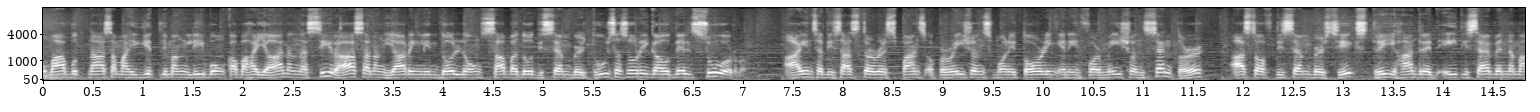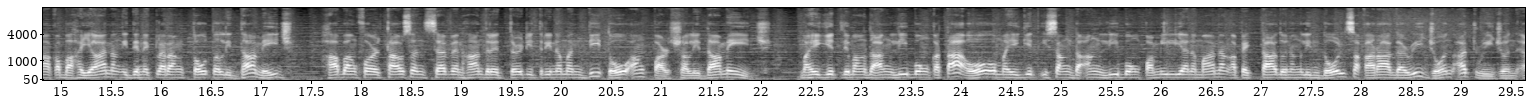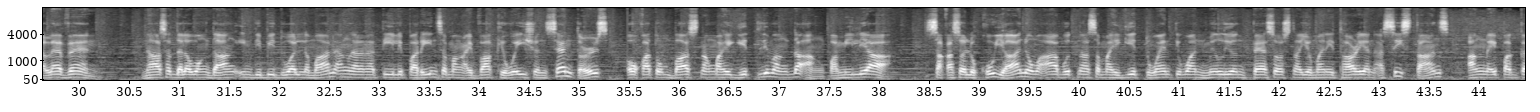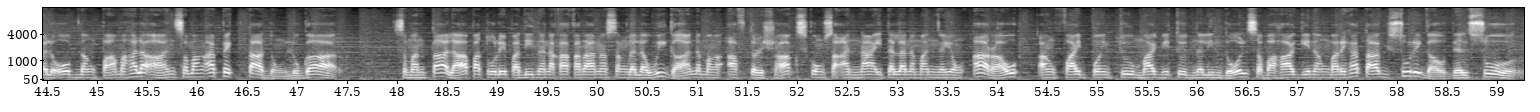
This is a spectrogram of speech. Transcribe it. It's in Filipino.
Umabot na sa mahigit 5,000 kabahayan ang nasira sa nangyaring lindol noong Sabado, December 2 sa Surigao del Sur. Ayon sa Disaster Response Operations Monitoring and Information Center, as of December 6, 387 na mga kabahayan ang idineklarang totally damaged habang 4,733 naman dito ang partially damaged. Mahigit 500,000 katao o mahigit 100,000 pamilya naman ang apektado ng lindol sa Caraga Region at Region 11. Nasa 200 individual naman ang nananatili pa rin sa mga evacuation centers o katumbas ng mahigit 500 pamilya. Sa kasalukuyan, umaabot na sa mahigit 21 million pesos na humanitarian assistance ang naipagkaloob ng pamahalaan sa mga apektadong lugar. Samantala, patuloy pa din na nakakaranas ng lalawigan ng mga aftershocks kung saan naitala naman ngayong araw ang 5.2 magnitude na lindol sa bahagi ng Marihatag, Surigao del Sur.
